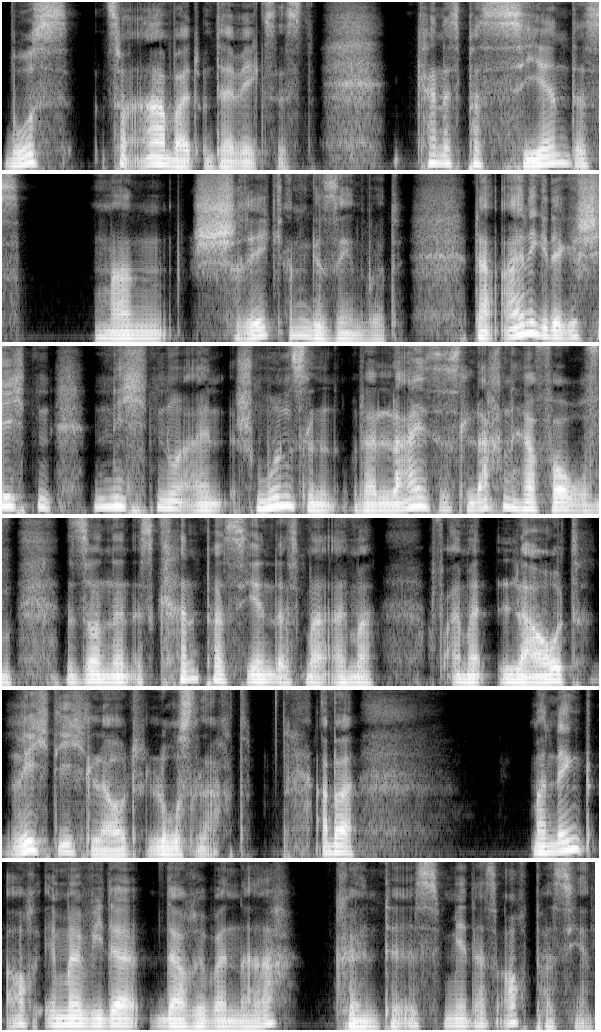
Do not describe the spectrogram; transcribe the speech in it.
Bus zur Arbeit unterwegs ist, kann es passieren, dass man schräg angesehen wird, da einige der Geschichten nicht nur ein Schmunzeln oder leises Lachen hervorrufen, sondern es kann passieren, dass man einmal auf einmal laut, richtig laut loslacht. Aber man denkt auch immer wieder darüber nach, könnte es mir das auch passieren.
